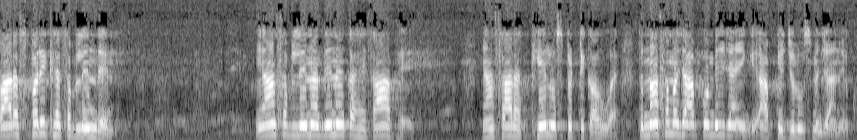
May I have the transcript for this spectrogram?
पारस्परिक है सब लेन देन यहाँ सब लेना देना का हिसाब है। यहाँ सारा खेल उस पर टिका हुआ है। तो ना समझ आपको मिल जाएँगे आपके जुलूस में जाने को।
